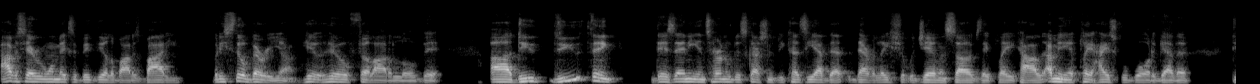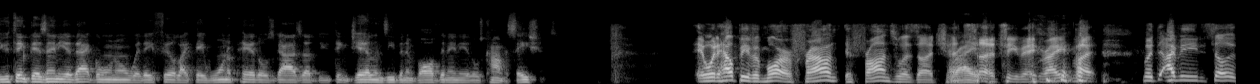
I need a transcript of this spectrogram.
Obviously, everyone makes a big deal about his body, but he's still very young. He'll he'll fill out a little bit. Uh, do you do you think there's any internal discussions because he had that that relationship with Jalen Suggs. They play college. I mean, they play high school ball together. Do you think there's any of that going on where they feel like they want to pair those guys up? Do you think Jalen's even involved in any of those conversations? It would help even more if Franz, if Franz was a Chet's right. uh, teammate, right? but but I mean, so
